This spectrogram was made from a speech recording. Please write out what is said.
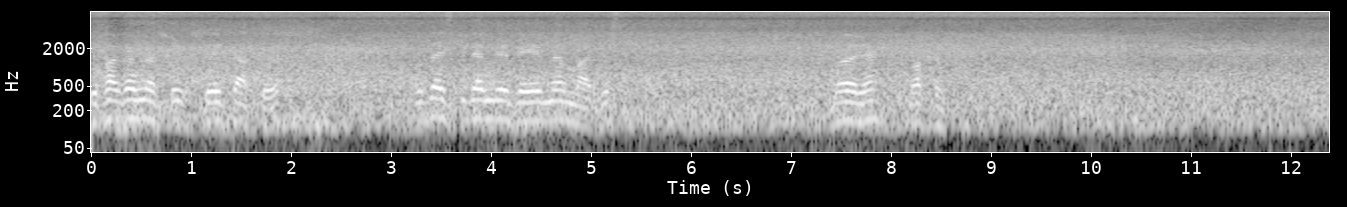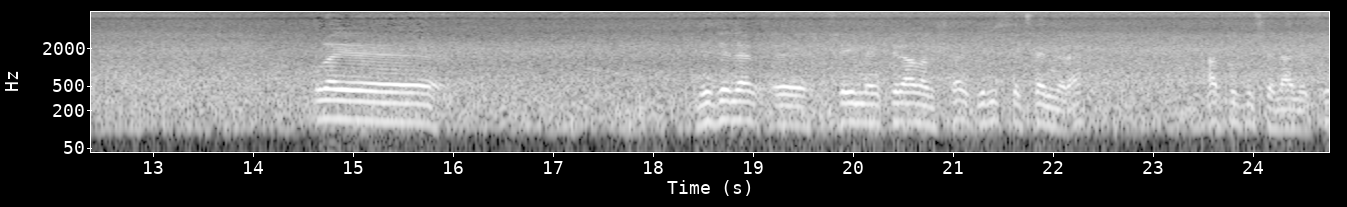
Yukarıdan da su sürekli akıyor. Burada eskiden bir değirmen varmış. Böyle bakın. Burayı müzeler e, şeyinden kiralamışlar. Giriş 80 lira. Karpuzlu Şelalesi.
